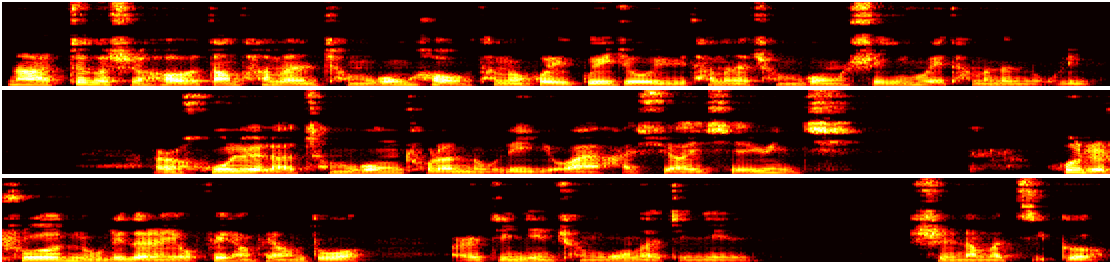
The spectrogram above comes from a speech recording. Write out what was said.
那这个时候，当他们成功后，他们会归咎于他们的成功是因为他们的努力，而忽略了成功除了努力以外，还需要一些运气，或者说努力的人有非常非常多，而仅仅成功的仅仅是那么几个。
